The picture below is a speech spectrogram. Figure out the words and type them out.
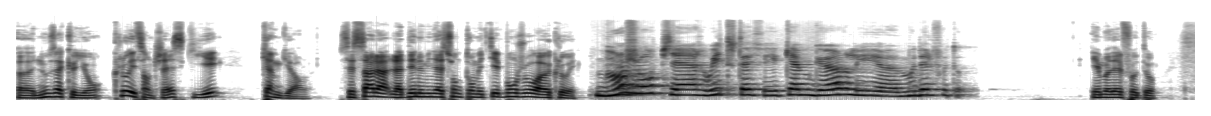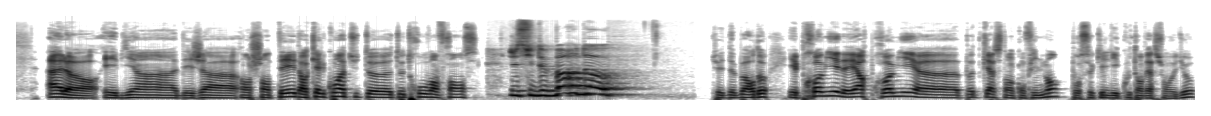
nous accueillons Chloé Sanchez qui est camgirl. C'est ça la, la dénomination de ton métier. Bonjour euh, Chloé. Bonjour Pierre, oui tout à fait, camgirl et euh, modèle photo. Et modèle photo. Alors, eh bien, déjà enchanté. Dans quel coin tu te, te trouves en France? Je suis de Bordeaux. Tu es de Bordeaux. Et premier, d'ailleurs, premier euh, podcast en confinement, pour ceux qui l'écoutent en version audio.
